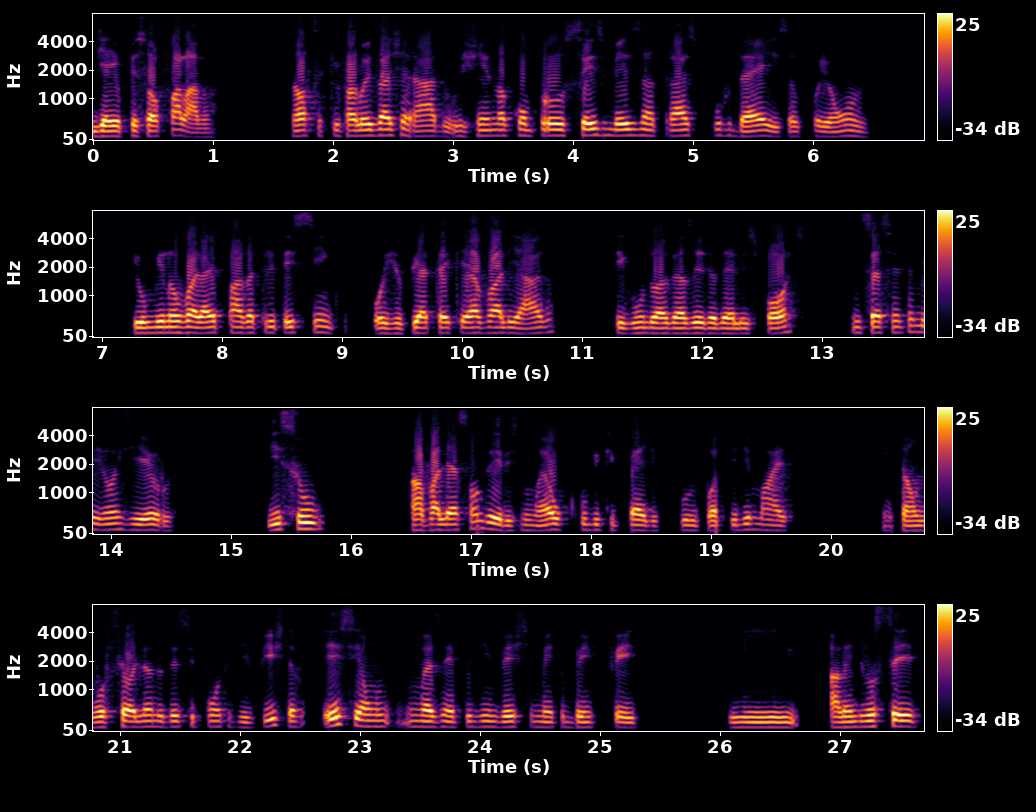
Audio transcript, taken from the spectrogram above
E aí o pessoal falava, nossa, que valor exagerado. O Genoa comprou seis meses atrás por 10, ou foi 11. E o Milan vai lá e paga 35. Hoje o Piatek é avaliado, segundo a Gazeta dello Sport, em 60 milhões de euros. Isso, a avaliação deles, não é o clube que pede, o clube pode pedir mais. Então, você olhando desse ponto de vista, esse é um, um exemplo de investimento bem feito. E além de você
